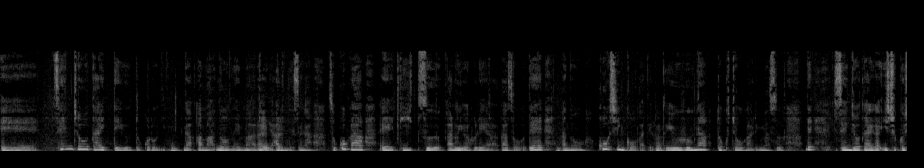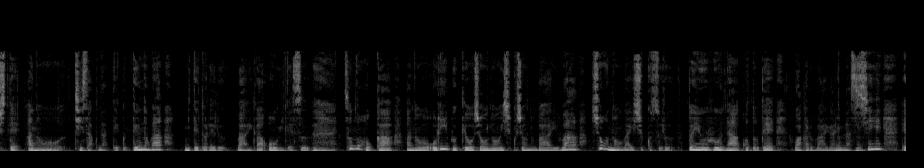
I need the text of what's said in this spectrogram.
えー、線状体っていうところに、が、あまあ、脳の MRI であるんですが、そこが、えー、T2 あるいはフレア画像で、あの高信号が出るというふうな特徴があります。で線状体が萎縮してあの小さくなっていくっていうのが見て取れる場合が多いです。うん、その他、あの、オリーブ強小脳萎縮症の場合は、小脳が萎縮するというふうなことでわかる場合がありますし、うん、え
